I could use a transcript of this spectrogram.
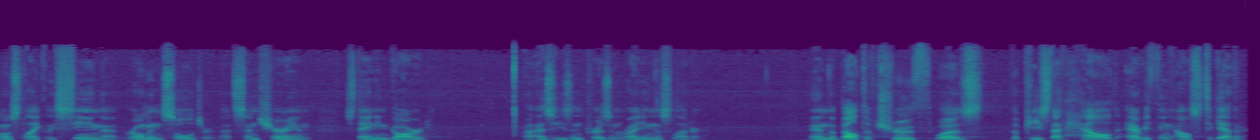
most likely seeing that Roman soldier, that centurion, standing guard uh, as he's in prison writing this letter. And the belt of truth was the piece that held everything else together.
